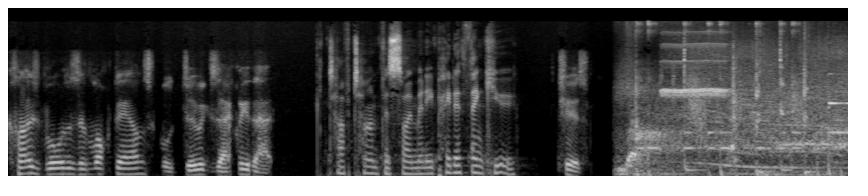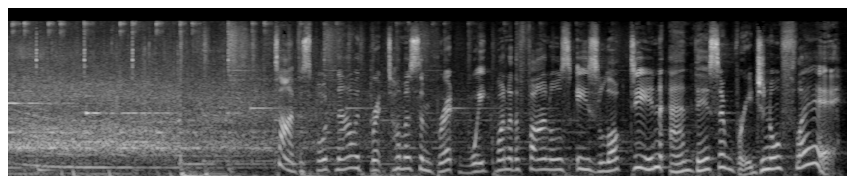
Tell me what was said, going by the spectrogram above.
Closed borders and lockdowns will do exactly that. Tough time for so many. Peter, thank you. Cheers. Time for sport now with Brett Thomas and Brett. Week one of the finals is locked in, and there's a regional flair.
